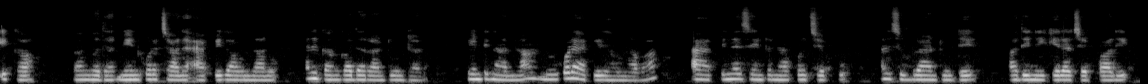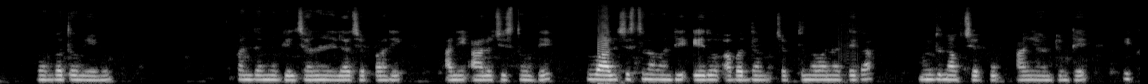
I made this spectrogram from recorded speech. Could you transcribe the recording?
ఇక గంగాధర్ నేను కూడా చాలా హ్యాపీగా ఉన్నాను అని గంగాధర్ అంటూ ఉంటాడు. ఏంటి నాన్న నువ్వు కూడా హ్యాపీగా ఉన్నావా? ఆ హ్యాపీనెస్ ఏంటో నాకు కూడా చెప్పు అని శుభ్ర అంటుంటే అది నీకెలా చెప్పాలి? గంగతో నేను పందెంలో గెలిచానని ఎలా చెప్పాలి అని ఆలోచిస్తుంటే నువ్వు ఆలోచిస్తున్నావంటే ఏదో అబద్ధం చెప్తున్నావు అన్నట్టుగా ముందు నాకు చెప్పు అని అంటుంటే ఇక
